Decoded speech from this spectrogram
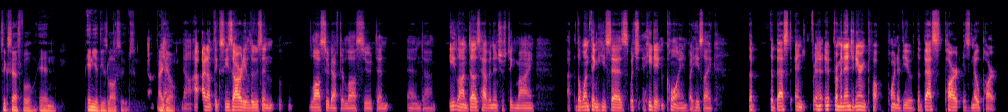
successful in any of these lawsuits I no, don't. No, I don't think so. He's already losing lawsuit after lawsuit, and and um, Elon does have an interesting mind. Uh, the one thing he says, which he didn't coin, but he's like the the best and from an engineering point of view, the best part is no part.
